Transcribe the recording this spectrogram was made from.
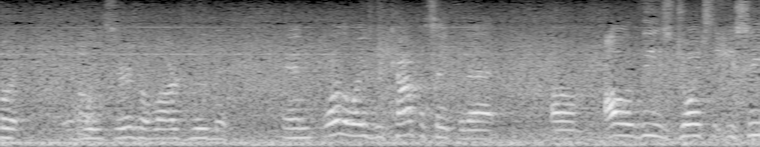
foot. At least there is a large movement. And one of the ways we compensate for that, um, all of these joints that you see,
